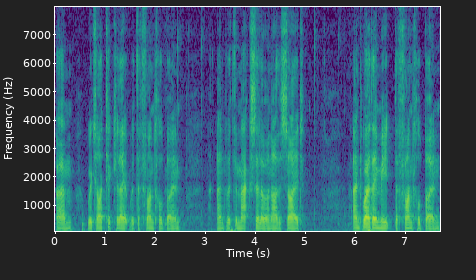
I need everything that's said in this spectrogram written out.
um, which articulate with the frontal bone and with the maxilla on either side. And where they meet the frontal bone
